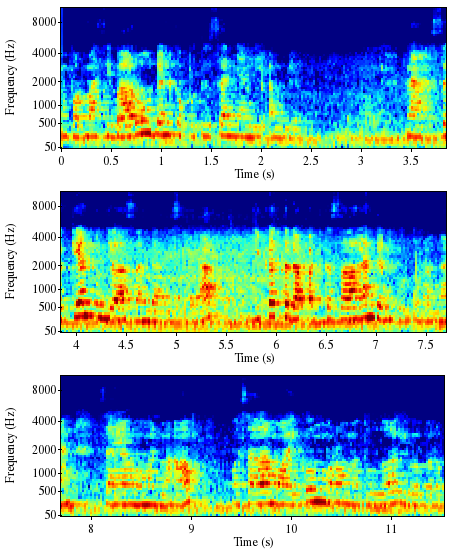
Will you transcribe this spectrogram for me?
informasi baru dan keputusan yang diambil. Nah, sekian penjelasan dari saya. Jika terdapat kesalahan dan kekurangan, saya mohon maaf. Wassalamualaikum warahmatullahi wabarakatuh.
